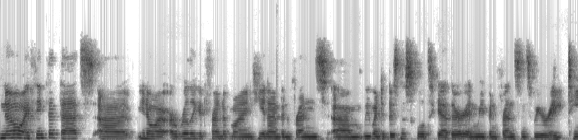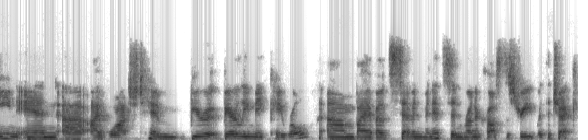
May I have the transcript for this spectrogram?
No, I think that that's uh, you know a, a, really good friend of mine. He and I have been friends. Um, we went to business school together, and we've been friends since we were 18. And uh, I've watched him be- barely make payroll um, by about seven minutes and run across the street with a check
